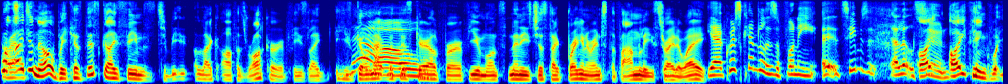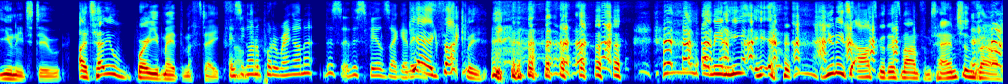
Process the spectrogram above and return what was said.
Well, I don't know because this guy seems to be like off his rocker. If he's like he's going out with this girl for a few months and then he's just like bringing her into the family straight away. Yeah, Kris Kindle is a funny. It seems a little I, soon. I think what you need to do. I'll tell you where you've made the mistake. is he going to put a ring on it? This this feels like it. Yeah, exactly. I mean, he, he- You need to ask what this man's intentions are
